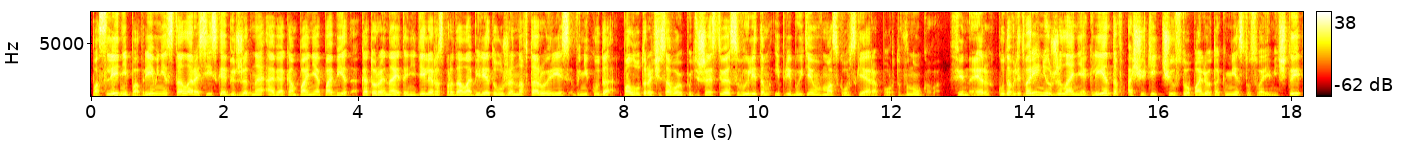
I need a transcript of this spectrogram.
Последней по времени стала российская бюджетная авиакомпания «Победа», которая на этой неделе распродала билеты уже на второй рейс в никуда. Полуторачасовое путешествие с вылетом и прибытием в московский аэропорт Внуково. Финер, к удовлетворению желания клиентов ощутить чувство полета к месту своей мечты,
